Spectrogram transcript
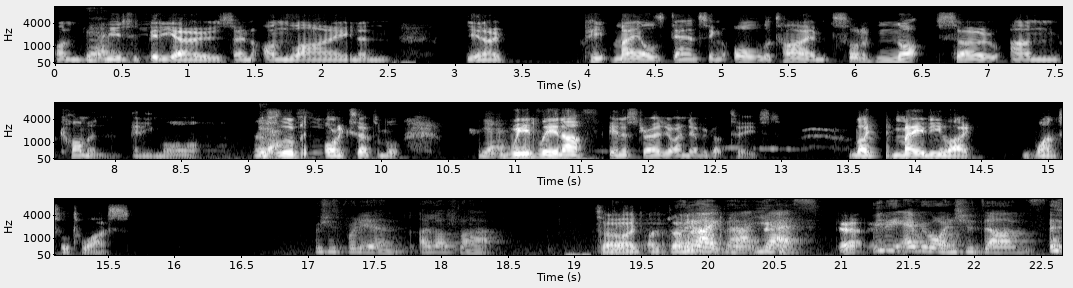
on Yeah. music videos and online, and you know, pe- males dancing all the time, it's sort of not so uncommon anymore. It's yeah. a little bit more acceptable. Yeah. Weirdly enough, in Australia, I never got teased. Like maybe like once or twice. Which is brilliant. I love that. So I, I've done I like that. Yes. Yeah. Think everyone should dance. um,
